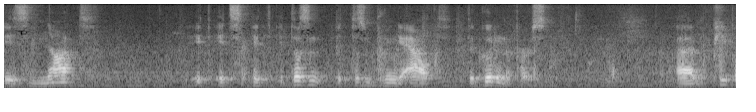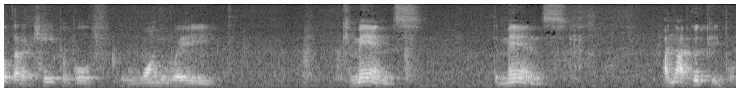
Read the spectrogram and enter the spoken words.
is not. It, it's, it, it, doesn't, it doesn't bring out the good in a person. Uh, people that are capable of one way commands, demands, are not good people.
